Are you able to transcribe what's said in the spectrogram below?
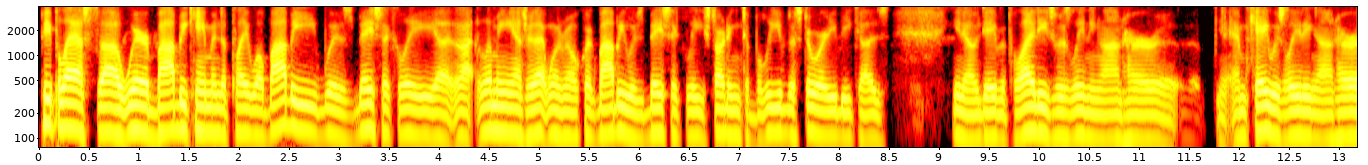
people asked uh, where Bobby came into play. Well, Bobby was basically, uh, let me answer that one real quick. Bobby was basically starting to believe the story because, you know, David Paulides was leaning on her. Uh, you know, MK was leaning on her,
